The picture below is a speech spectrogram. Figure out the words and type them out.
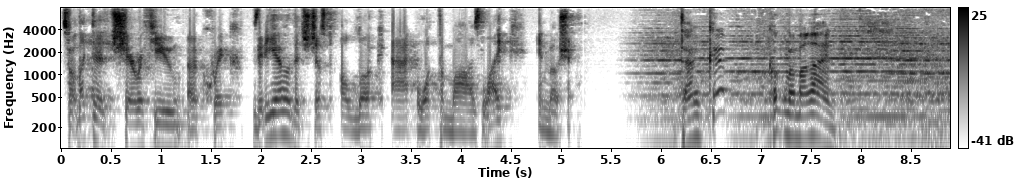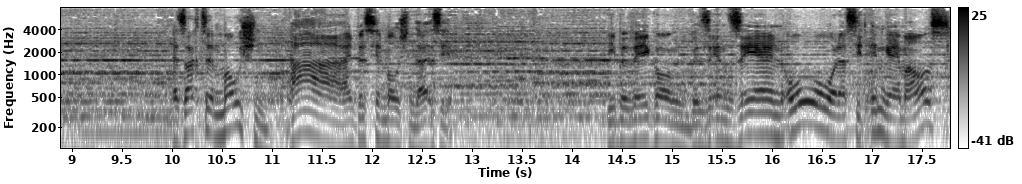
So I'd like to share with you a quick video that's just a look at what the Maw is like in motion. Danke. Gucken wir mal rein. Er sagte Motion. Ah, ein bisschen Motion, da ist sie. Die Bewegung. Wir sehen Seelen. Oh, das sieht ingame aus.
